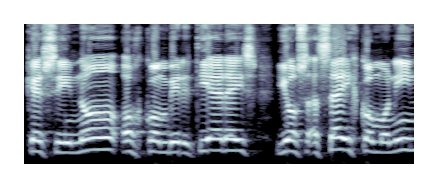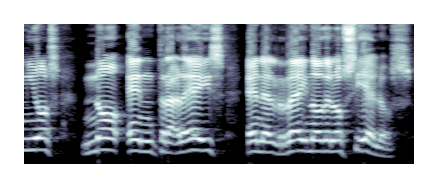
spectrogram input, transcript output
que si no os convirtiereis y os hacéis como niños, no entraréis en el reino de los cielos.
